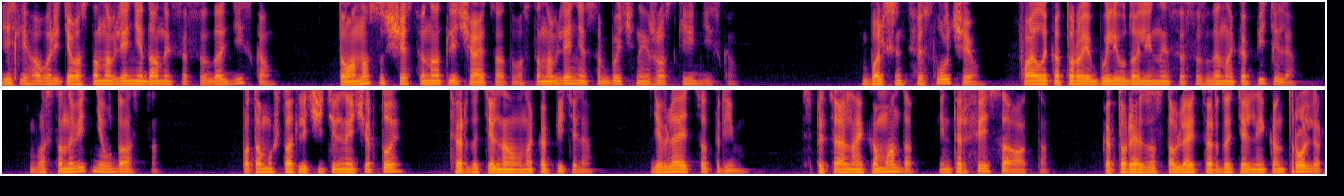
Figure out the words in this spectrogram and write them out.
Если говорить о восстановлении данных с SSD диска, то оно существенно отличается от восстановления с обычных жестких дисков. В большинстве случаев файлы, которые были удалены с SSD накопителя, восстановить не удастся, потому что отличительной чертой твердотельного накопителя является trim, специальная команда интерфейса ATA, которая заставляет твердотельный контроллер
